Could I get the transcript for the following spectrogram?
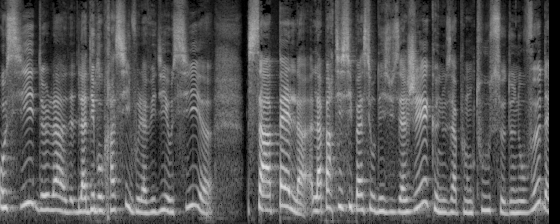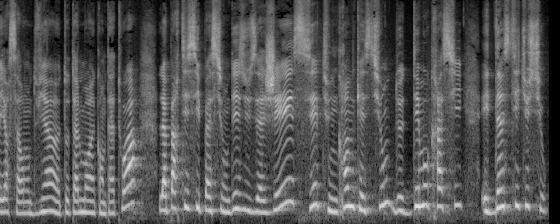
aussi de la, de la démocratie. Vous l'avez dit aussi. euh, ça appelle la participation des usagers, que nous appelons tous de nos voeux. D'ailleurs, ça en devient totalement incantatoire. La participation des usagers, c'est une grande question de démocratie et d'institution.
